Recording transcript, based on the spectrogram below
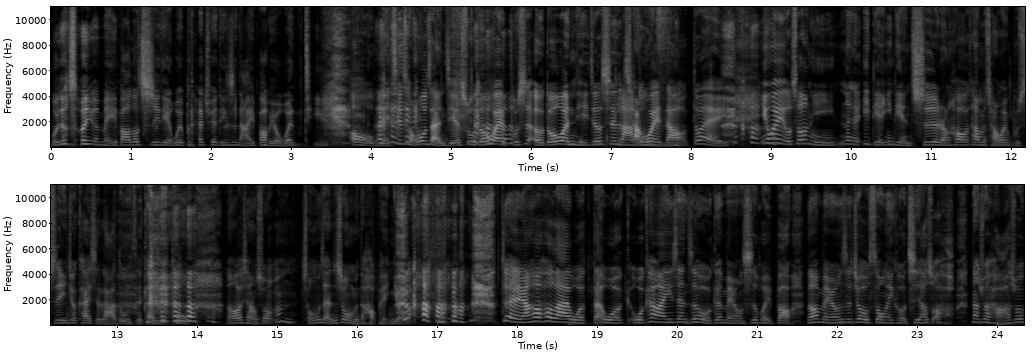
我就说因为每一包都吃一点，我也不太确定是哪一包有问题。哦，每次宠物展结束都会不是耳朵问题，就是 肠胃道。对，因为有时候你那个一点一点吃，然后他们肠胃不适应，就开始拉肚子，开始吐，然后想说：“嗯，宠物展这是我们的好朋友啊。”对，然后。后来我我我看完医生之后，我跟美容师回报，然后美容师就松了一口气，他说：“哦，那就好。”他说：“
